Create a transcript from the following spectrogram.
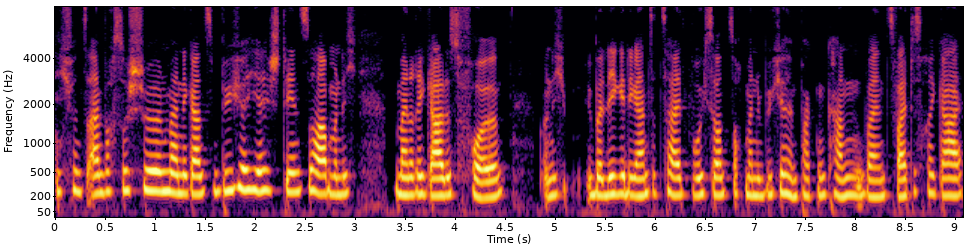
ich finde es einfach so schön, meine ganzen Bücher hier stehen zu haben und ich, mein Regal ist voll. Und ich überlege die ganze Zeit, wo ich sonst noch meine Bücher hinpacken kann, weil ein zweites Regal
